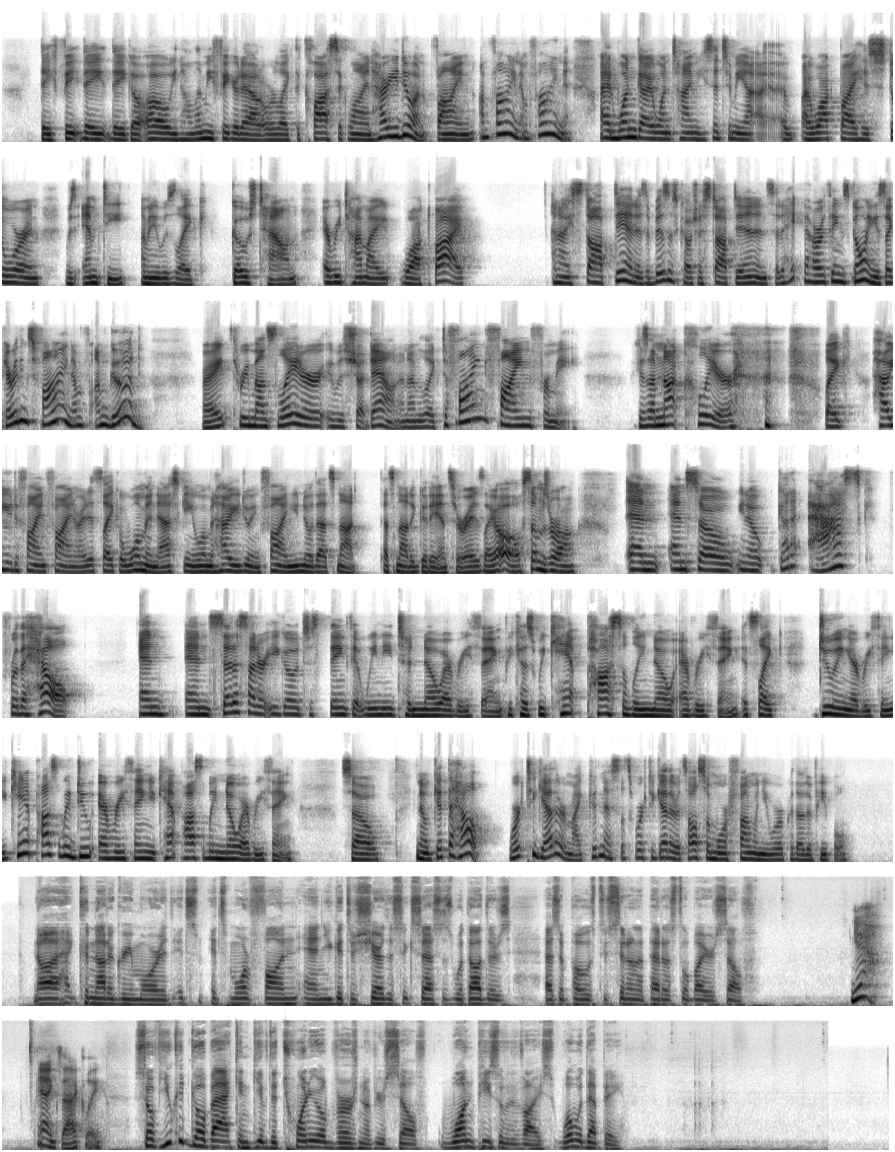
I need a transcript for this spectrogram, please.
they they they go, oh, you know, let me figure it out. Or like the classic line, "How are you doing?" Fine. I'm fine. I'm fine. I had one guy one time. He said to me, I, I, I walked by his store and it was empty. I mean, it was like ghost town. Every time I walked by, and I stopped in as a business coach. I stopped in and said, "Hey, how are things going?" He's like, "Everything's fine. I'm I'm good." Right. Three months later, it was shut down, and I'm like, define fine for me, because I'm not clear. like how you define fine, right? It's like a woman asking a woman, "How are you doing?" Fine. You know that's not that's not a good answer, right? It's like, "Oh, something's wrong," and and so you know, got to ask for the help and and set aside our ego to think that we need to know everything because we can't possibly know everything. It's like doing everything. You can't possibly do everything. You can't possibly know everything. So you know, get the help. Work together. My goodness, let's work together. It's also more fun when you work with other people. No, I could not agree more. It, it's it's more fun, and you get to share the successes with others as opposed to sit on a pedestal by yourself. Yeah, yeah, exactly. So, if you could go back and give the twenty-year-old version of yourself one piece of advice, what would that be?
